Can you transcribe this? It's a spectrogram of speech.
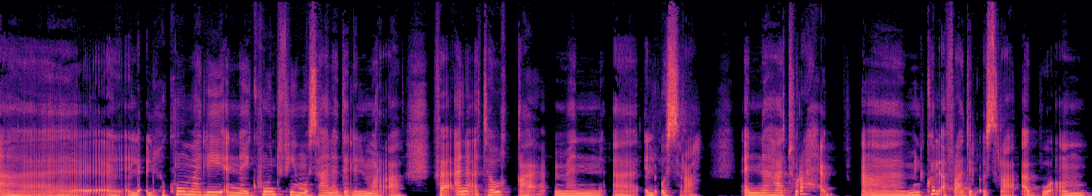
آه، الحكومة لأنه يكون في مساندة للمرأة. فأنا أتوقع من آه، الأسرة أنها ترحب آه، من كل أفراد الأسرة أب وأم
